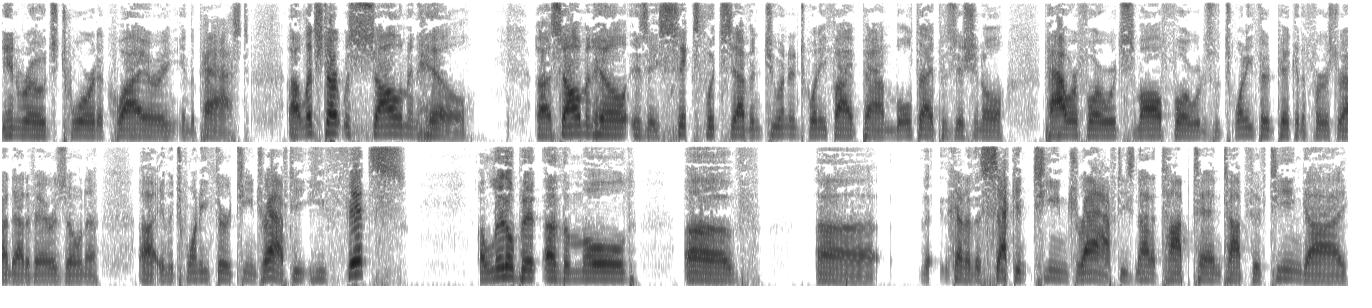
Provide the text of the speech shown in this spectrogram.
inroads toward acquiring in the past. Uh, let's start with Solomon Hill. Uh, Solomon Hill is a six foot seven, 225 pound, multi positional power forward, small forward. Was the 23rd pick of the first round out of Arizona uh, in the 2013 draft. He he fits a little bit of the mold of uh, the, kind of the second team draft. He's not a top 10, top 15 guy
